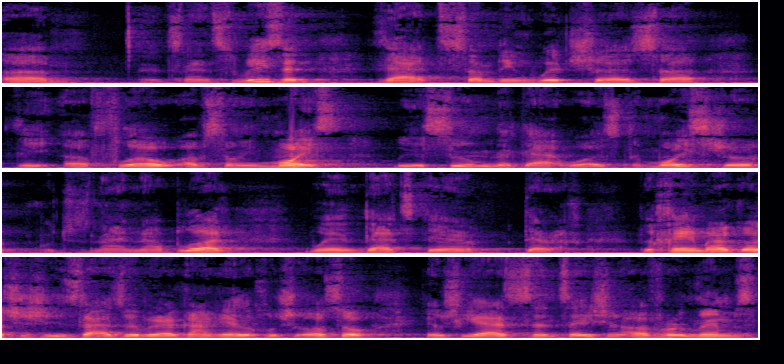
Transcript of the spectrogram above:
um, it stands to reason that something which is uh, the uh, flow of something moist, we assume that that was the moisture, which is not in our blood, when that's their derech. Also, if she has a sensation of her limbs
